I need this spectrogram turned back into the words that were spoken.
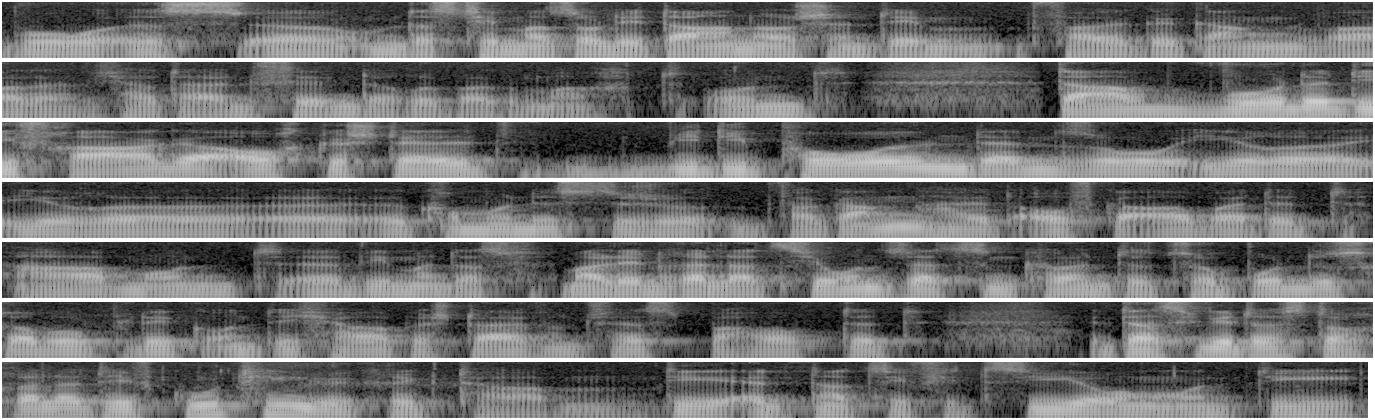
wo es äh, um das Thema Solidarność in dem Fall gegangen war. Ich hatte einen Film darüber gemacht und da wurde die Frage auch gestellt, wie die Polen denn so ihre, ihre äh, kommunistische Vergangenheit aufgearbeitet haben und äh, wie man das mal in Relation setzen könnte zur Bundesrepublik. Und ich habe steif und fest behauptet, dass wir das doch relativ gut hingekriegt haben. Die Entnazifizierung und die,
